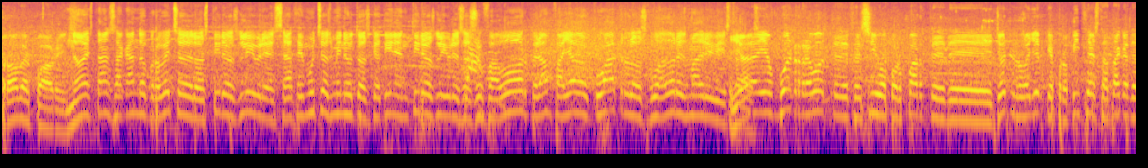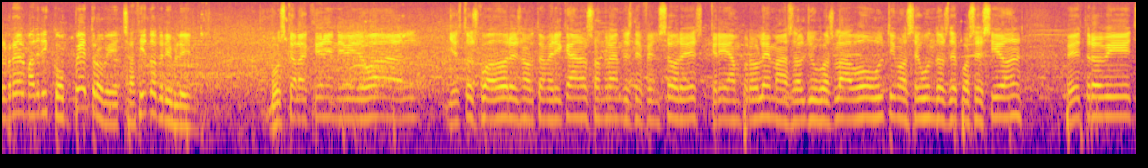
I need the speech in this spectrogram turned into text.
Robert Parrish. No están sacando provecho de los tiros libres. Hace muchos minutos que tienen tiros libres a su favor, pero han fallado cuatro los jugadores madridistas. Y ahora hay un buen rebote defensivo por parte de Johnny Roger que propicia este ataque del Real Madrid con Petrovic haciendo dribbling. Busca la acción individual y estos jugadores norteamericanos son grandes defensores, crean problemas al yugoslavo, últimos segundos de posesión, Petrovic,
